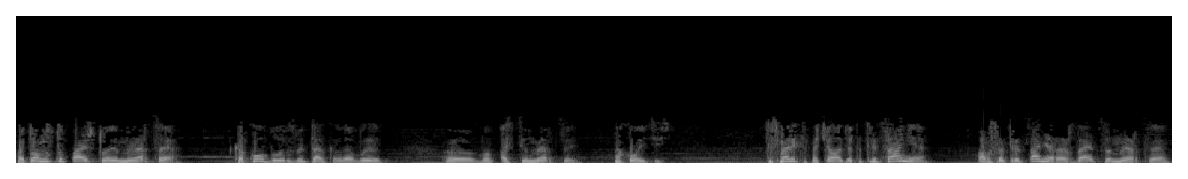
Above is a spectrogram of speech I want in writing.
Потом наступает что? Инерция. Каков был результат, когда вы э, во власти инерции находитесь? То есть, сначала идет отрицание, а после отрицания рождается инерция.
